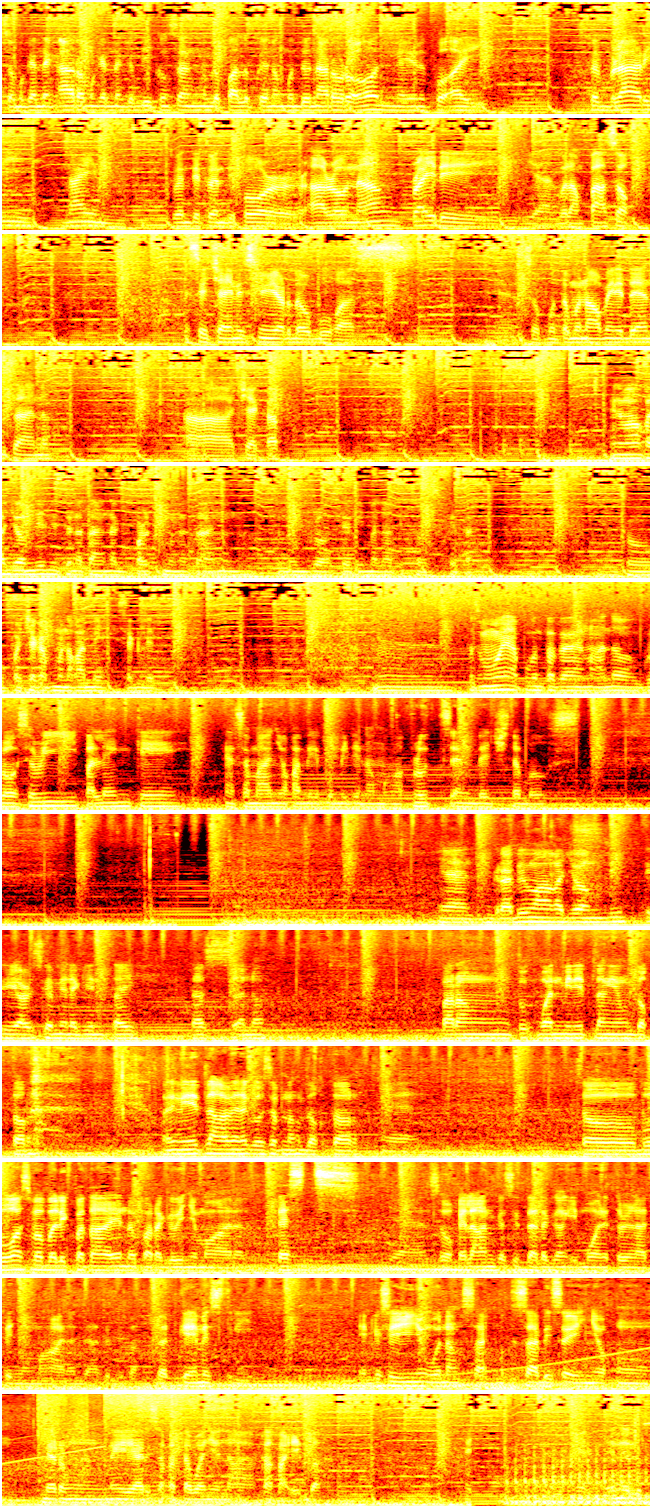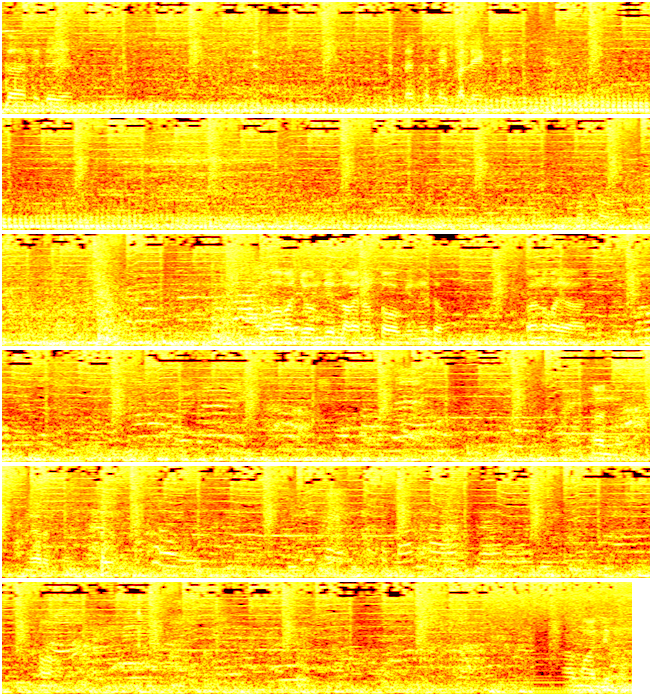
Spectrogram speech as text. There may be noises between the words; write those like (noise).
so magandang araw, magandang gabi kung saan lupalop kayo ng mundo naroroon. Ngayon po ay February 9, 2024, araw ng Friday. Yan, walang pasok. Kasi Chinese New Year daw bukas. Yan, so punta muna kami ni Den sa ano, uh, check up. Yan mga ka-John din, dito na tayo nag-park muna sa ano, no, sa may grocery malapit sa hospital. So pa-check up muna kami saglit. Uh, tapos mamaya pupunta tayo ng ano, grocery, palengke. Yan, samahan nyo kami bumili ng mga fruits and vegetables. Yan, grabe mga ka-Jombi. 3 hours kami naghintay. Tapos ano, parang 1 minute lang yung doktor. (laughs) 1 minute lang kami nag-usap ng doktor. Ayan. So bukas babalik pa tayo no, para gawin yung mga ano, tests. Yan. So kailangan kasi talagang i-monitor natin yung mga ano dati, di ba? Blood chemistry yan kasi yun yung unang sa magsasabi sa inyo kung merong nangyayari sa katawan nyo na kakaiba. Yan, inilista nito yan. Ito may palengke. Yan. Ito mga ka-John din, laki ng togi nito. Paano kaya ito? Ano? Meron din. Oh. Ah, mga lima.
